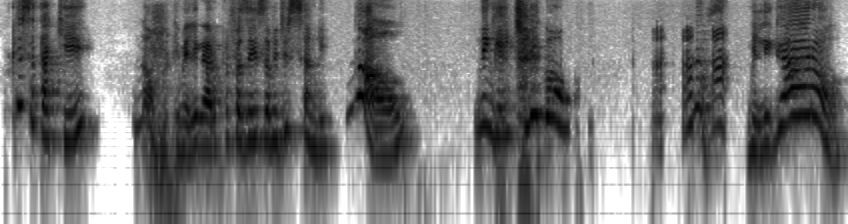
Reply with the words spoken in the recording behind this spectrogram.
por que você está aqui? Não, porque me ligaram para fazer exame de sangue. Não, ninguém te ligou. Não, me ligaram.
